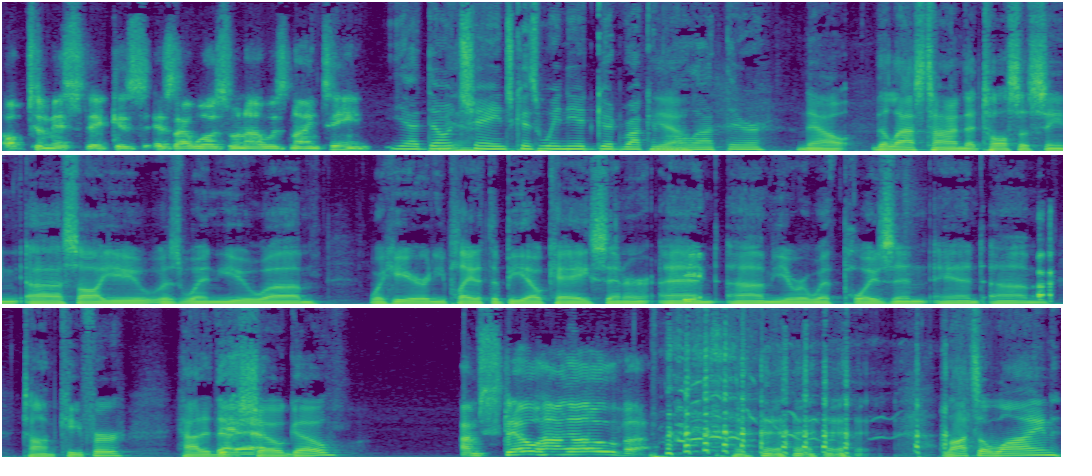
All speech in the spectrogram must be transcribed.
optimistic as as I was when I was 19. Yeah, don't Yeah. change because we need good rock and Yeah. roll out there. Now, the last time that Tulsa seen uh, saw you was when you um, were here and you played at the BOK Center, and um, you were with Poison and um, Tom Keifer. How did that Yeah. show go? I'm still hungover. Lots of wine.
